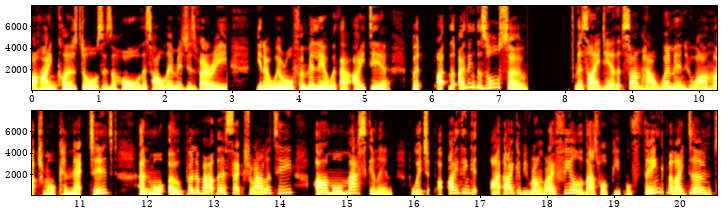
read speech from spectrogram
behind closed doors is a whore. This whole image is very, you know, we're all familiar with that idea. But I, I think there's also this idea that somehow women who are much more connected and more open about their sexuality are more masculine, which I think I, I could be wrong, but I feel that that's what people think, but I don't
